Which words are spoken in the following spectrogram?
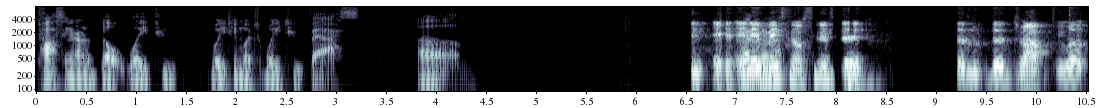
tossing around a belt way too way too much, way too fast. Um, and, and, and it makes not, no sense that the the drop. Well,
